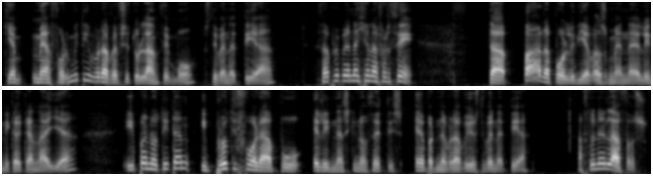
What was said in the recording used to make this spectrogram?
Και με αφορμή τη βράβευση του Λάνθιμου στη Βενετία, θα έπρεπε να έχει αναφερθεί. Τα πάρα πολύ διαβασμένα ελληνικά κανάλια είπαν ότι ήταν η πρώτη φορά που Έλληνας σκηνοθέτης έπαιρνε βραβείο στη Βενετία. Αυτό είναι λάθος.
